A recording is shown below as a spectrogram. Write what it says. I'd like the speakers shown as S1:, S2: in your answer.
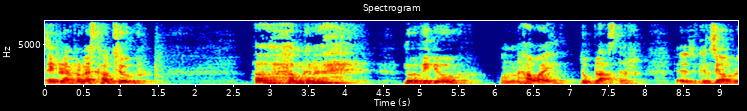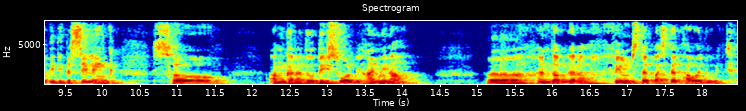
S1: Adrian from Ask How Tube. Oh, I'm gonna do a video on how I do plaster. As you can see, I already did the ceiling, so I'm gonna do this wall behind me now. Uh, and I'm gonna film step by step how I do it.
